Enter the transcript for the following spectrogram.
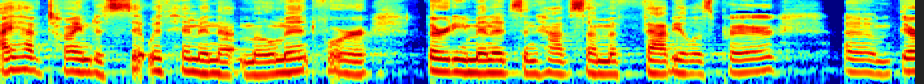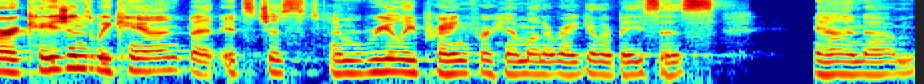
I have time to sit with him in that moment for 30 minutes and have some fabulous prayer. Um, there are occasions we can, but it's just, I'm really praying for him on a regular basis. And um,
